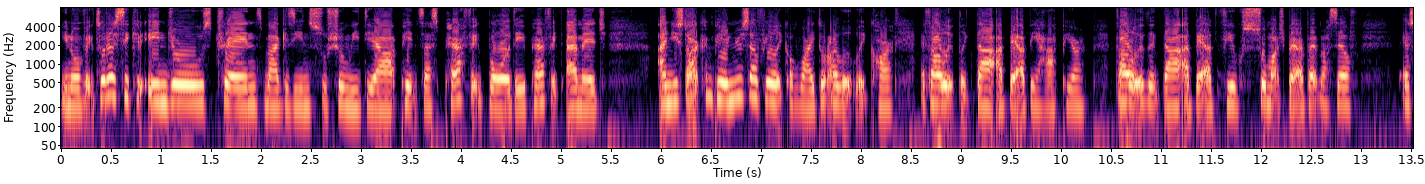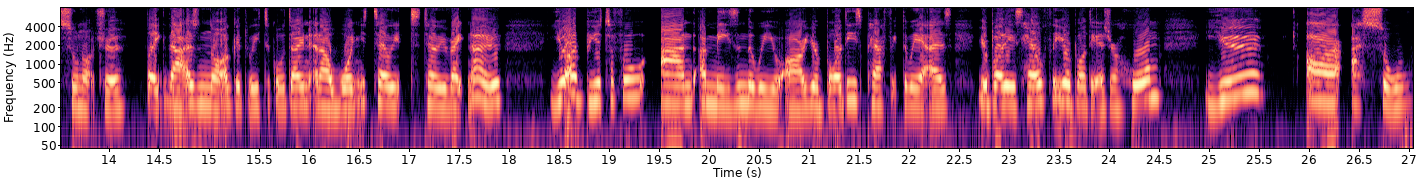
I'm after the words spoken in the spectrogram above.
you know, Victoria's Secret Angels, trends, magazines, social media paints this perfect body, perfect image, and you start comparing yourself. You're like, oh, why don't I look like her? If I looked like that, I bet I'd be happier. If I looked like that, I bet I'd feel so much better about myself. It's so not true. Like that is not a good way to go down. And I want you to tell you to tell you right now, you are beautiful and amazing the way you are. Your body is perfect the way it is. Your body is healthy. Your body is your home. You are a soul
